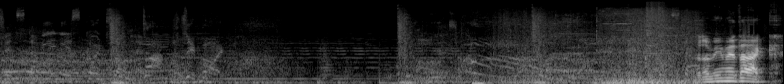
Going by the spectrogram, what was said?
Przedstawienie skończone. Zrobimy tak.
